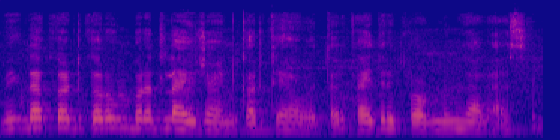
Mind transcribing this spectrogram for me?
मी एकदा कट करून परत लाईव्ह जॉईन करते हवं तर. काहीतरी प्रॉब्लेम झाला असेल.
